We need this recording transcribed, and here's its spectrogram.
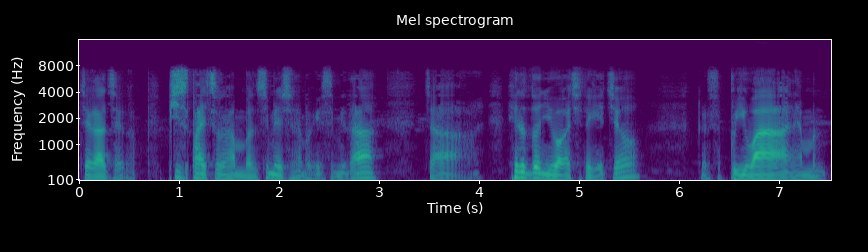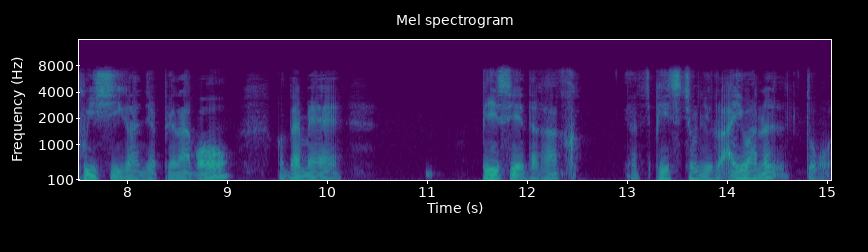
제가 제가 피스파이스로 한번 시뮬레이션 해보겠습니다. 자, 헤르돈 이와 같이 되겠죠. 그래서 V1 하면 VC가 이제 변하고 그 다음에 베이스에다가 베이스 전류를 I1을 또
